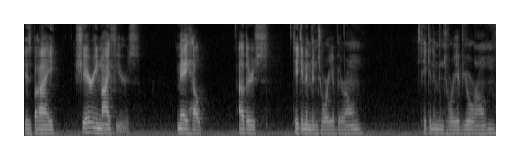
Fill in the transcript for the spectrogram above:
is by sharing my fears may help others take an inventory of their own, take an inventory of your own.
